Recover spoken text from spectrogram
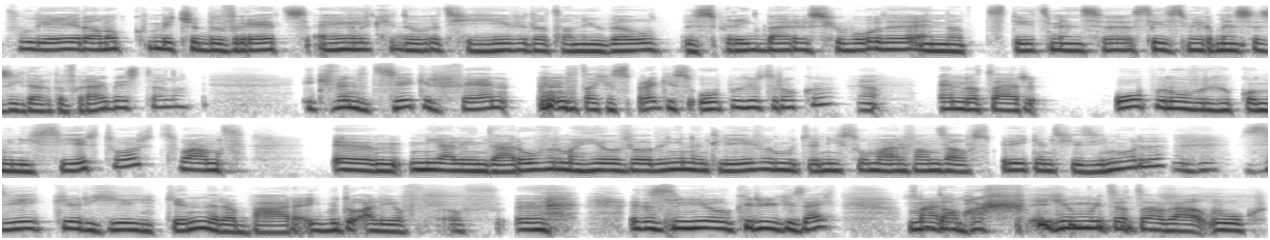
Voel jij je dan ook een beetje bevrijd eigenlijk door het gegeven dat dat nu wel bespreekbaar is geworden en dat steeds, mensen, steeds meer mensen zich daar de vraag bij stellen? Ik vind het zeker fijn dat dat gesprek is opengetrokken Ja. en dat daar open over gecommuniceerd wordt. Want ehm, niet alleen daarover, maar heel veel dingen in het leven moeten niet zomaar vanzelfsprekend gezien worden. Zeker geen kinderen baren. Ik bedoel, allee, of, of, eh, het is nu heel cru gezegd, maar Dat mag. je moet dat dan wel ook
